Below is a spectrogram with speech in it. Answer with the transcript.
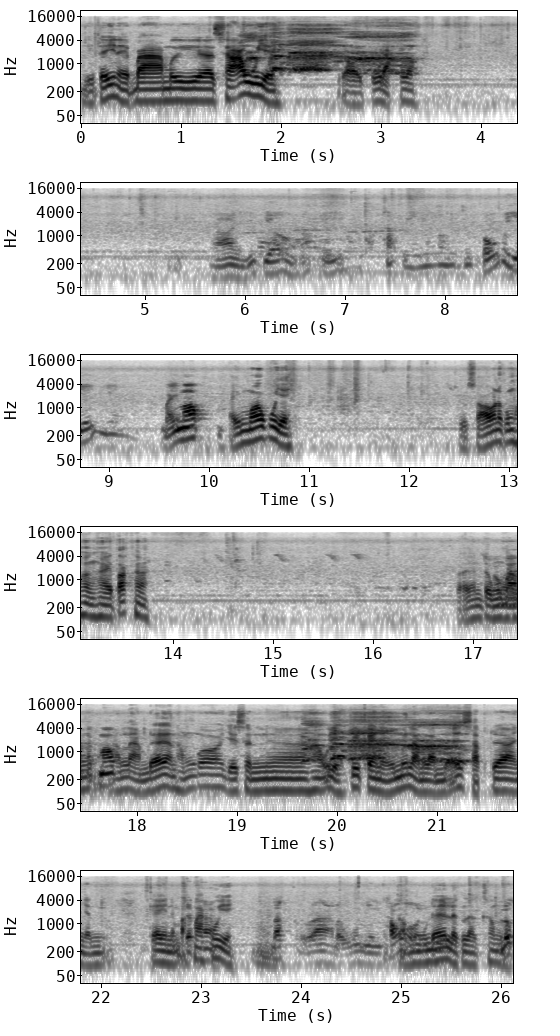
Vị trí này 36 quý vị. Rồi cô đặt luôn. Rồi viết vô cũ mới giữ nha. bảy mốt. 71 quý vị. Sổ nó cũng hơn hai tấc ha tại anh ba anh, anh làm đế anh không có vệ sinh ờ, không quý vị cái cây này mới làm làm để sạch ra nhìn cây này bắt mắt quý vị đất ra đủ nhìn thấu cộng đế lực lực không. Lúc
